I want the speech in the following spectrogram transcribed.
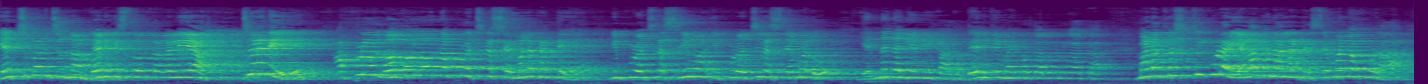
ఎంచుకొనిచున్నాం. దేనికి స్తోత్రం. హల్లెలూయా. చూడండి అప్పుడు లోకంలో ఉన్నప్పుడు వచ్చిన శ్రమల కంటే ఇప్పుడు వచ్చిన శ్రమ ఇప్పుడు వచ్చిన శ్రమలు ఎన్నదగినవి కాదు. దేనికి మహిమ కాక మన దృష్టి కూడా ఎలా ఉండాలంటే శ్రమల్లో కూడా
